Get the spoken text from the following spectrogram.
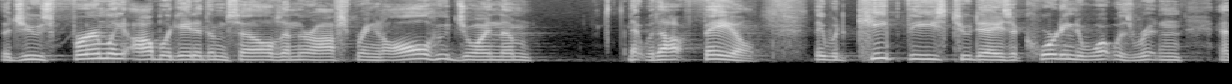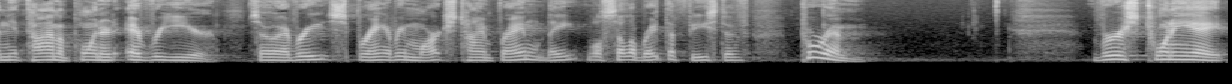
the Jews firmly obligated themselves and their offspring and all who joined them that without fail they would keep these two days according to what was written and the time appointed every year. So every spring, every March time frame, they will celebrate the feast of Purim. Verse 28.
